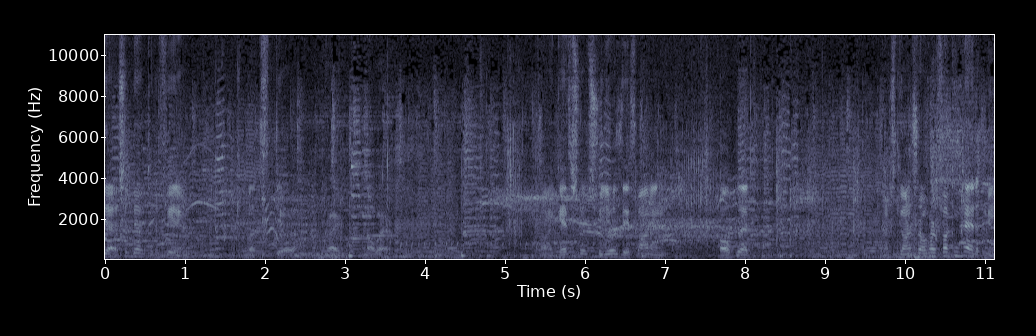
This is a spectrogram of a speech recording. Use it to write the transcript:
yeah, I should be able to defeat him, but still, I'm right nowhere. I guess she should use this one and hope that I'm gonna throw her fucking head at me.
